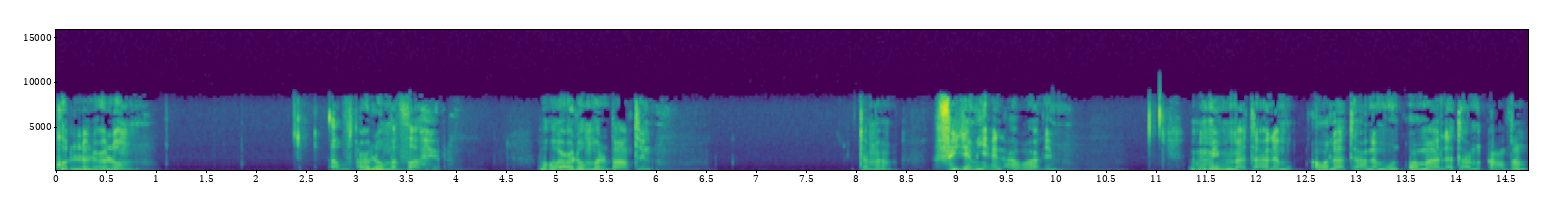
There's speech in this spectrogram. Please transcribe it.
كل العلوم علوم الظاهر وعلوم الباطن. تمام؟ في جميع العوالم مما تعلم أو لا تعلمون وما لا تعلمون أعظم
